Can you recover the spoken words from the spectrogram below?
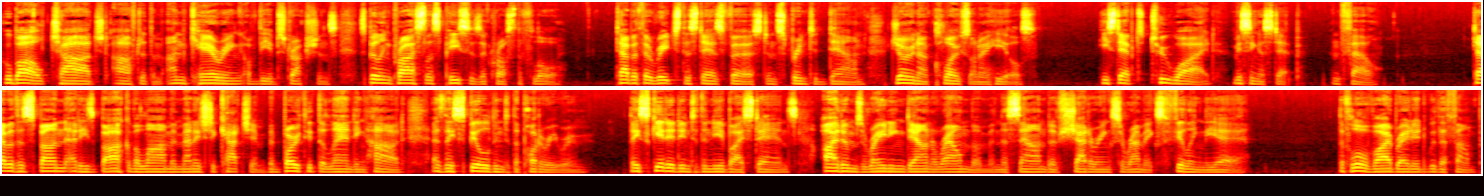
Hubal charged after them, uncaring of the obstructions, spilling priceless pieces across the floor. Tabitha reached the stairs first and sprinted down, Jonah close on her heels. He stepped too wide, missing a step, and fell. Tabitha spun at his bark of alarm and managed to catch him, but both hit the landing hard as they spilled into the pottery room. They skidded into the nearby stands, items raining down around them and the sound of shattering ceramics filling the air. The floor vibrated with a thump,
